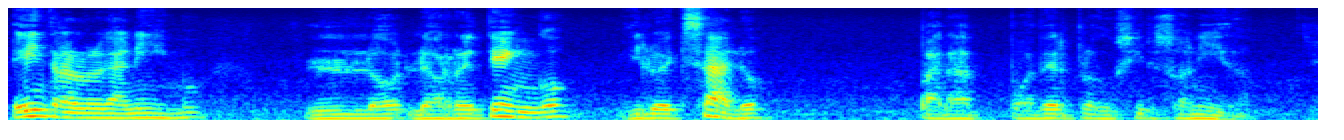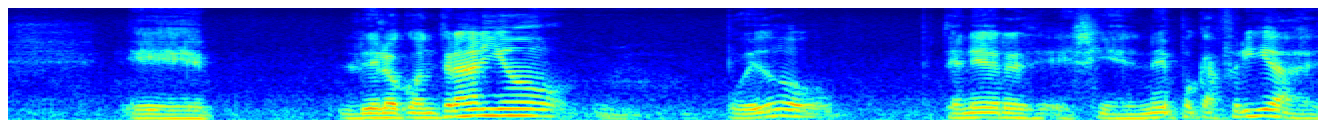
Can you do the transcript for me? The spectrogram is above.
entra al organismo, lo, retengo y lo exhalo para poder producir sonido. Eh, de lo contrario, puedo tener, eh, si en época fría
